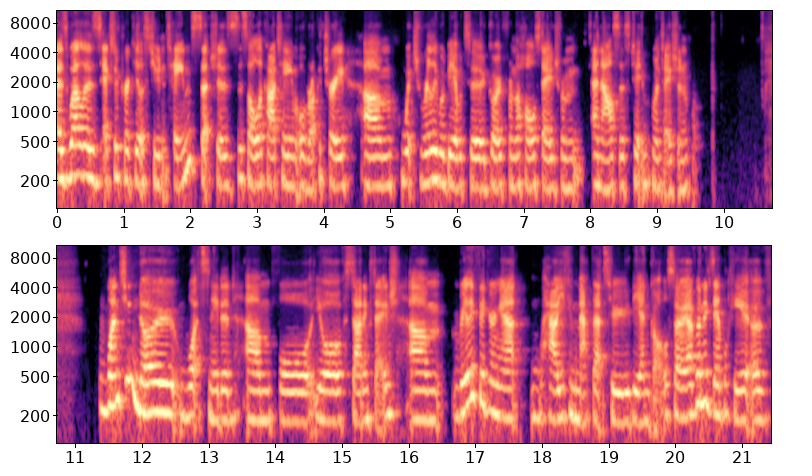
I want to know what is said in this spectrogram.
as well as extracurricular student teams such as the solar car team or rocketry, um, which really would be able to go from the whole stage from analysis to implementation once you know what's needed um, for your starting stage, um, really figuring out how you can map that to the end goal. So I've got an example here of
